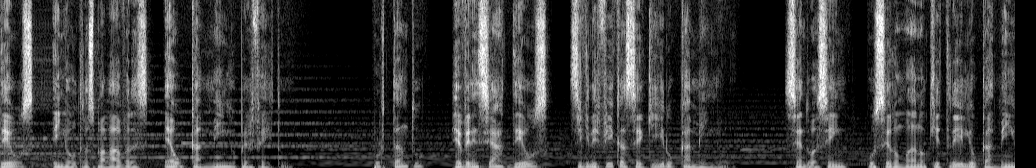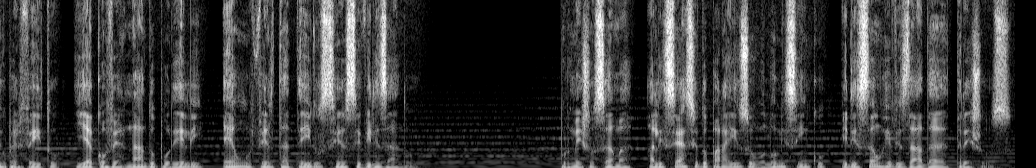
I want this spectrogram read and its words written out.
Deus, em outras palavras, é o caminho perfeito. Portanto, reverenciar Deus significa seguir o caminho. Sendo assim, o ser humano que trilha o caminho perfeito e é governado por ele é um verdadeiro ser civilizado. Por Meixo Sama, Alicerce do Paraíso, volume 5, edição revisada Trechos.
